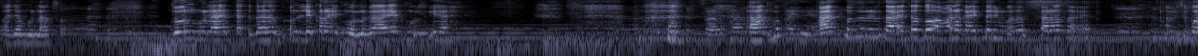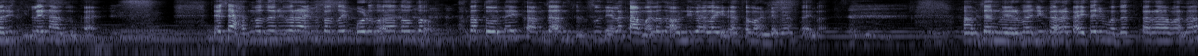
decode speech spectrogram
माझ्या मुलाचं. दोन मुलं आहेत. दोन लेकरं एक मुलगा आहे एक मुलगी आहे. हात हातमजुरीला जायचा तो आम्हाला काहीतरी मदत करायचा आहे. आमची परिस्थिती नाजूक आहे. त्याच्या हातमजुरीवर आम्ही कसंही पोट भरत होतो. आता तो नाही तर आमच्या आमच्या सुनेला कामाला जाऊन निघायला गेला आता भांडे घासायला. आमच्या मेहरबानी करा काहीतरी मदत करा आम्हाला.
